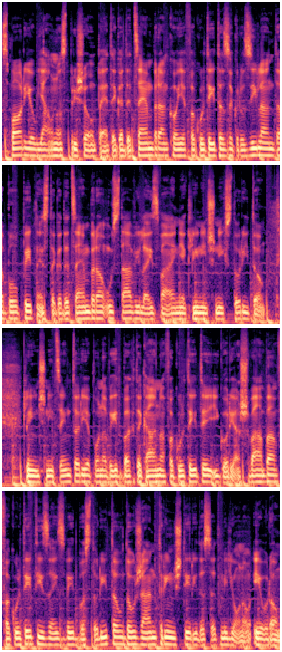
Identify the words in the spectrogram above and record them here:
Spor je v javnost prišel 5. decembra, ko je fakulteta zagrozila, da bo 15. decembra ustavila izvajanje kliničnih storitev. Klinični center je po navedbah dekana fakultete Igorja Švaba fakulteti za izvedbo storitev dolžan 43 milijonov evrov.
